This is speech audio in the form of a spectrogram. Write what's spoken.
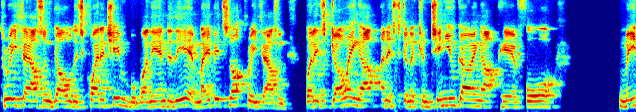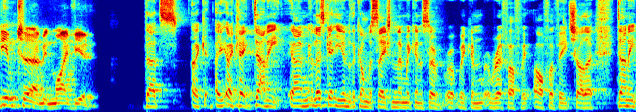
3,000 gold is quite achievable by the end of the year. Maybe it's not 3,000, but it's going up and it's going to continue going up here for medium term, in my view. That's okay. Okay, Danny, um, let's get you into the conversation, then we can sort of we can riff off off of each other. Danny,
